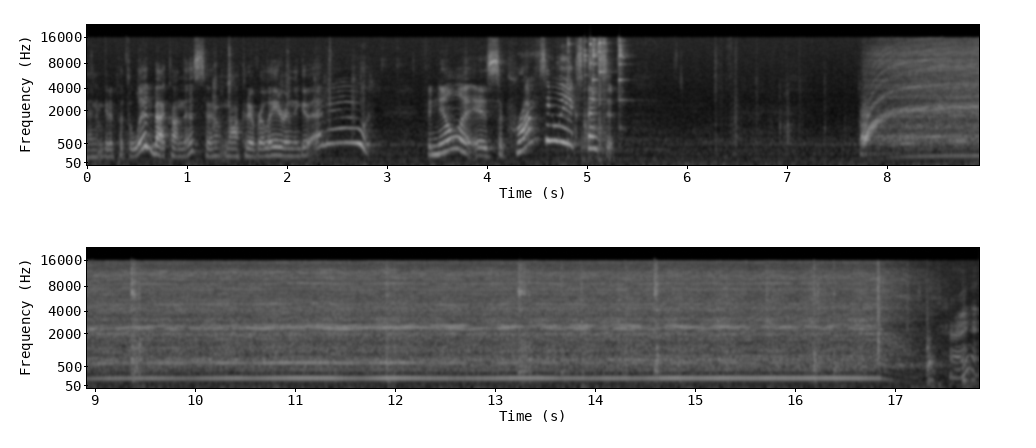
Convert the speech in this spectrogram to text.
And then I'm gonna put the lid back on this so I don't knock it over later and then go, oh no! Vanilla is surprisingly expensive. Okay,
